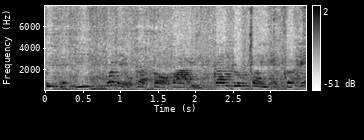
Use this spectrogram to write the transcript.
เป็นอย่างยิ่งว่าในโอกาสต่อไป การรถไฟแห่งประเทศ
